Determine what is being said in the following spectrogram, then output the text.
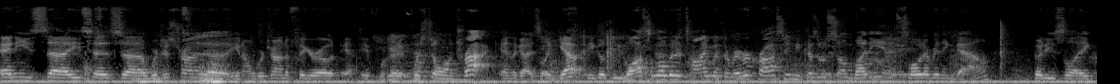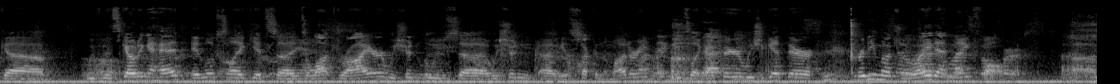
and he's uh, he says, uh, "We're just trying to, you know, we're trying to figure out if we're gonna, if we're still on track." And the guy's like, "Yeah." He goes, "We lost a little bit of time with the river crossing because it was so muddy and it slowed everything down." But he's like. Uh, We've been scouting ahead. It looks like it's uh, it's a lot drier. We shouldn't lose. Uh, we shouldn't uh, get stuck in the mud or anything. It's like I figured we should get there pretty much right at nightfall. Uh,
